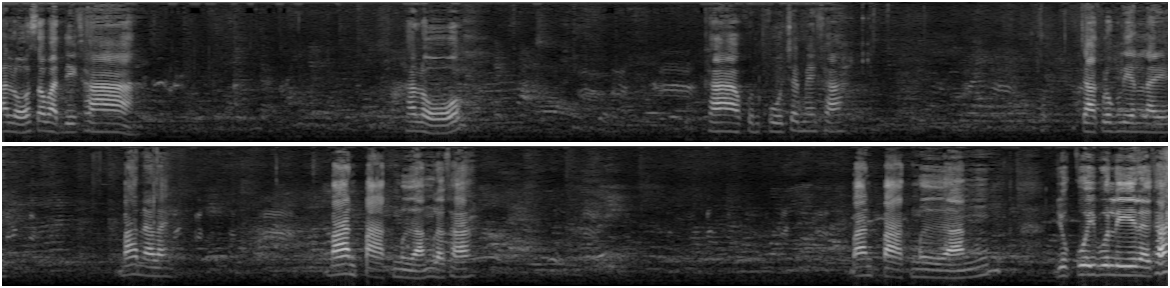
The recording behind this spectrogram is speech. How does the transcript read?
ฮัลโหล สวัสดีค่ะ ฮัลโหล ค่ะ คุณครูใช่ไหมคะ จากโรงเรียนอะไร บ้านอะไร บ้านปากเหมืองเหรอคะ บ้านปากเหมือง อยู่กุยบุรีเลยคะ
